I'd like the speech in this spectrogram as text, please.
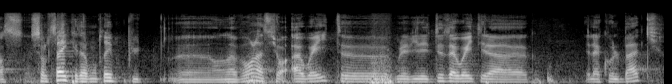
Alors, sur le site que tu as montré plus euh, en avant, là, sur await, euh, vous aviez les deux await et la, et la callback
